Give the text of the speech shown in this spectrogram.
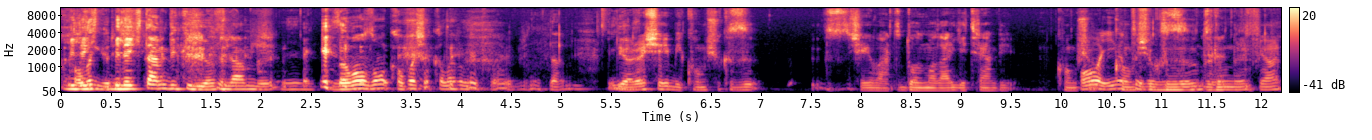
Halı bilek, yürüyor. bilekten bükülüyor falan böyle. Zaman zaman kaba şakalar falan. Bir ara şey bir komşu kızı şey vardı dolmalar getiren bir komşu iyi komşu hatırladım. kızı durumları falan.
